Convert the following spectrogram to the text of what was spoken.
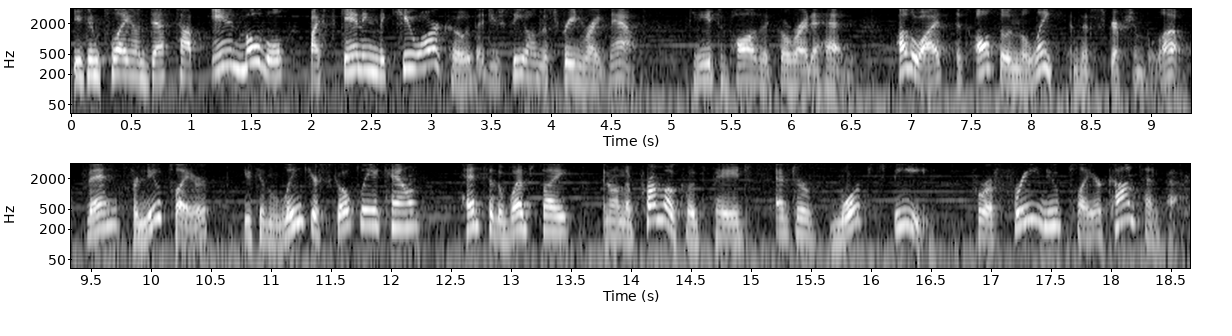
You can play on desktop and mobile by scanning the QR code that you see on the screen right now. If you need to pause it, go right ahead. Otherwise, it's also in the link in the description below. Then, for new players, you can link your Scopely account, head to the website, and on the promo codes page, enter Warp Speed for a free new player content pack.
